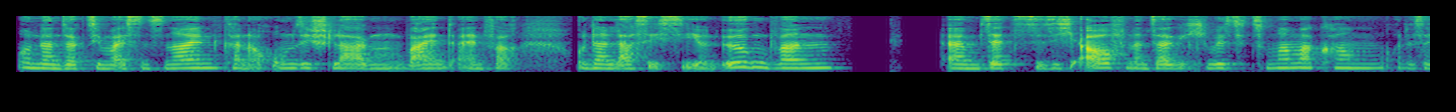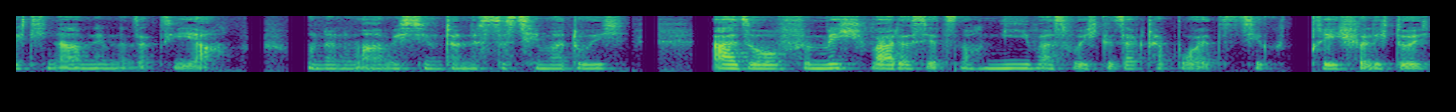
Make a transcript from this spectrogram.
Und dann sagt sie meistens nein, kann auch um sich schlagen, weint einfach und dann lasse ich sie. Und irgendwann ähm, setzt sie sich auf und dann sage ich, willst du zu Mama kommen oder soll ich dich in den Arm nehmen? Dann sagt sie ja. Und dann umarme ich sie und dann ist das Thema durch. Also für mich war das jetzt noch nie was, wo ich gesagt habe, boah, jetzt hier drehe ich völlig durch.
